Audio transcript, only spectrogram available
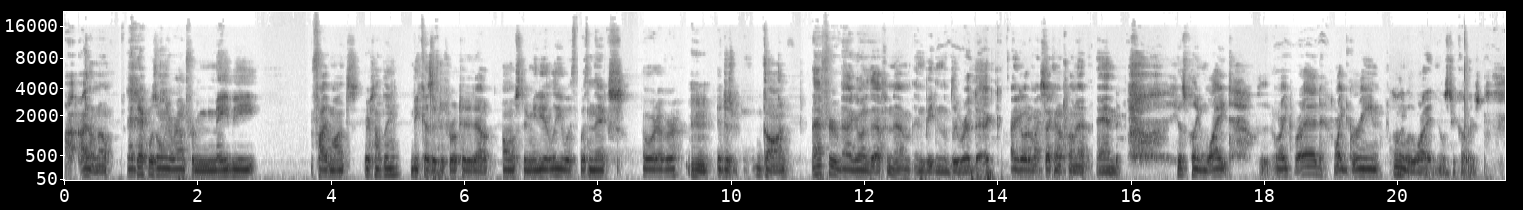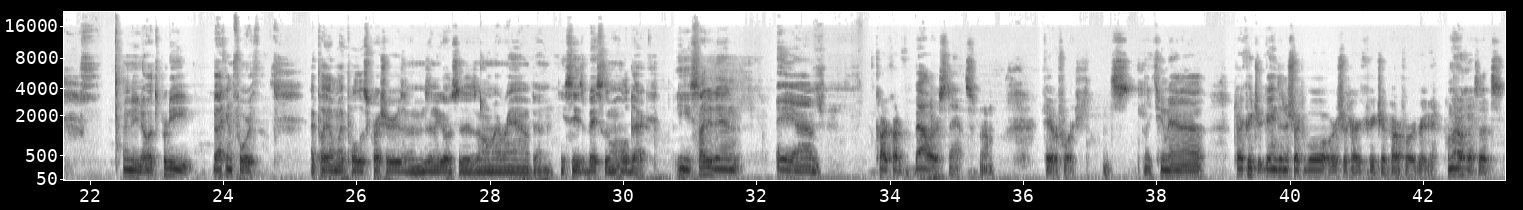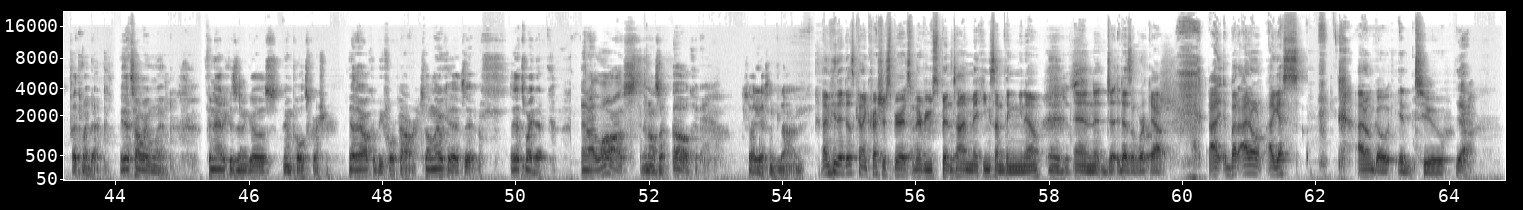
I, I don't know. That deck was only around for maybe five months or something because it just rotated out almost immediately with with Nyx or whatever. Mhm. It just gone. After uh, going to the F and M and beating the blue red deck, I go to my second opponent and he was playing white, was it white red, white green, something with white. It was two colors. And you know it's pretty back and forth. I play all my Polis Crushers and Xenagoses and all my ramp, and he sees basically my whole deck. He cited in a um, card card Valorous Stance from Fate Reforged. It's like two mana, target creature gains indestructible, or destroy target creature power or greater. I'm like, okay, so that's that's my deck. Like, that's how I win. Fanatic is Xenagos and Polis Crusher. Yeah, they all could be four power. So I'm like, okay, that's it. That's my deck. And I lost, and I was like, oh, okay. So I guess I'm done. I mean, that does kind of crush your spirits whenever you spend time making something, you know, And it just, and it, it doesn't work out. I, but I don't. I guess I don't go into yeah.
